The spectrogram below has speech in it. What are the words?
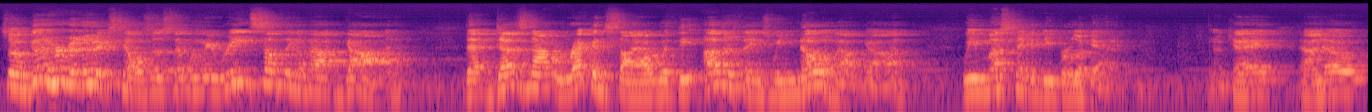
So good hermeneutics tells us that when we read something about God, that does not reconcile with the other things we know about God, we must take a deeper look at it. Okay? Now, I know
